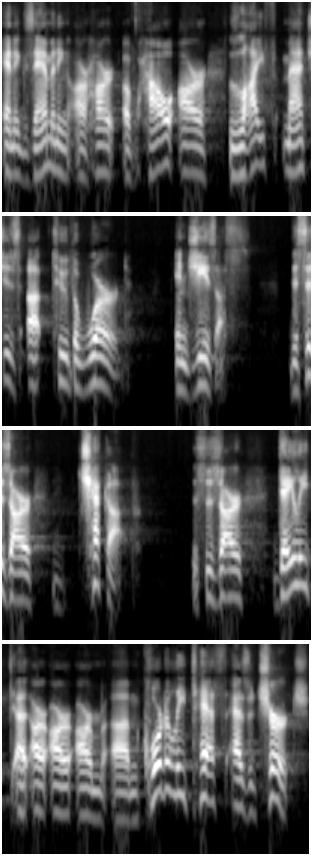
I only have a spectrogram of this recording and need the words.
and examining our heart of how our life matches up to the Word in Jesus. This is our checkup. This is our daily, uh, our, our, our um, quarterly test as a church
